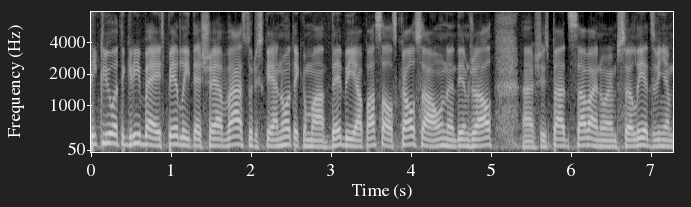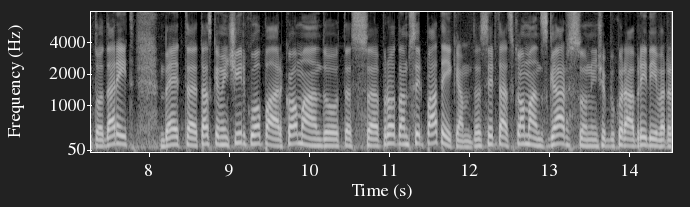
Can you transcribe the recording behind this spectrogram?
tik ļoti gribējis piedalīties šajā vēsturiskajā notikumā, debijā pasaules kausā un, diemžēl, šis pēdas savainojums liedz viņam to darīt. Bet tas, ka viņš ir kopā ar komandu, tas, protams, ir patīkami. Tas ir tāds komandas gars un viņš jebkurā brīdī var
